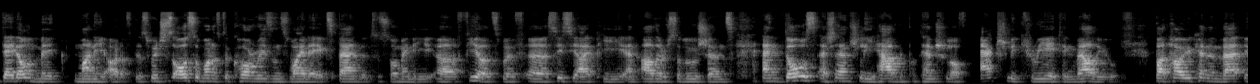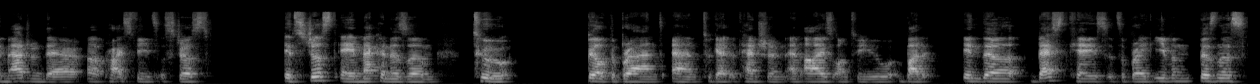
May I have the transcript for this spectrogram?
they don't make money out of this, which is also one of the core reasons why they expand into so many uh, fields with uh, CCIP and other solutions. And those essentially have the potential of actually creating value. But how you can imagine their uh, price feeds is just, it's just a mechanism to build the brand and to get attention and eyes onto you. But in the best case, it's a break-even business,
